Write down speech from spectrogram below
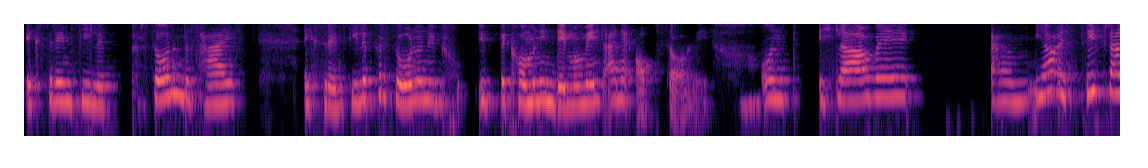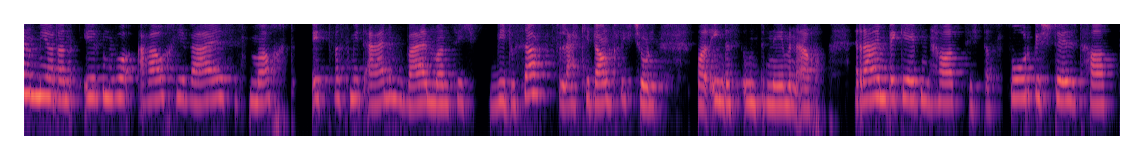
extrem viele Personen. Das heißt, extrem viele Personen über, bekommen in dem Moment eine Absage. Mhm. Und ich glaube, ähm, ja, es trifft einem ja dann irgendwo auch jeweils, es macht etwas mit einem, weil man sich, wie du sagst, vielleicht gedanklich schon mal in das Unternehmen auch reinbegeben hat, sich das vorgestellt hat.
